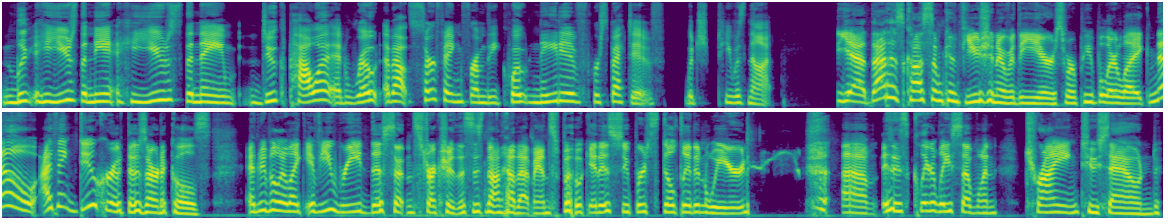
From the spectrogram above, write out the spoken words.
He used the he used the name Duke Paoa and wrote about surfing from the quote native perspective, which he was not. Yeah, that has caused some confusion over the years where people are like, no, I think Duke wrote those articles. And people are like, if you read this sentence structure, this is not how that man spoke. It is super stilted and weird. um, it is clearly someone trying to sound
